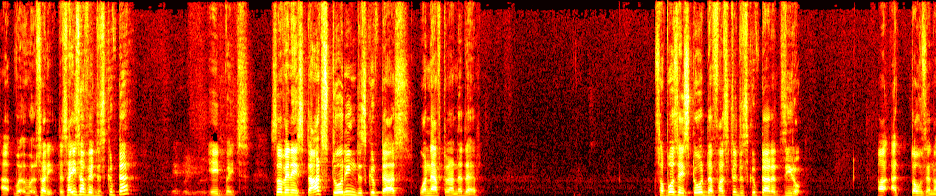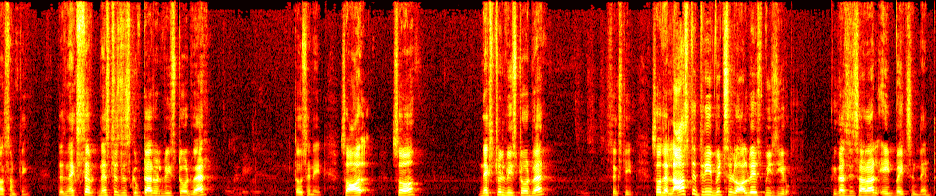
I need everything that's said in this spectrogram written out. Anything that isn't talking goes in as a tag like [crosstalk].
Uh, sorry, the size of a descriptor? 8 bytes. So, when I start storing descriptors one after another, suppose I store the first descriptor at 0, uh, at 1000 or something, the next, next descriptor will be stored where? 1008. So, all, so next will be stored where? 16. So, the last 3 bits will always be 0 because these are all 8 bytes in length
